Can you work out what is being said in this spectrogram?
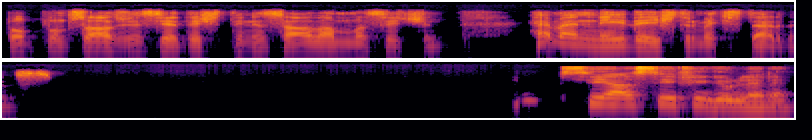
toplumsal cinsiyet eşitliğinin sağlanması için hemen neyi değiştirmek isterdiniz? Siyasi figürleri,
